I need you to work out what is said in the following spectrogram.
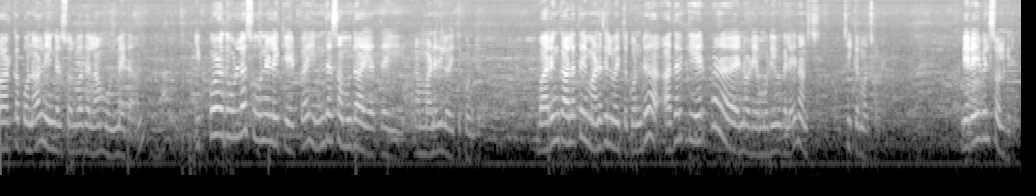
பார்க்க போனால் நீங்கள் சொல்வதெல்லாம் உண்மைதான். இப்பொழுது உள்ள சூழ்நிலைக்கு ஏற்ப இந்த சமுதாயத்தை நம் மனதில் வைத்துக்கொண்டு வருங்காலத்தை மனதில் வைத்துக்கொண்டு அதற்கு ஏற்ப என்னுடைய முடிவுகளை நான் சீக்கிரமாக சொல்கிறேன் விரைவில் சொல்கிறேன்.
